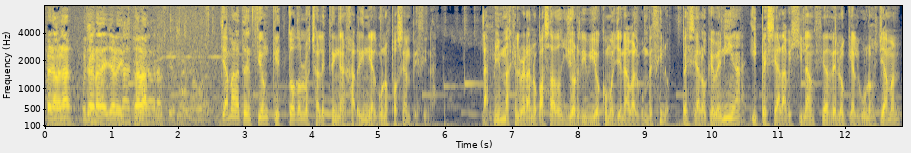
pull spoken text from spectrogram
Fenomenal. Muchas Venga, gracias, Jordi. gracias, hasta ahora. Llama la atención que todos los chalets tengan jardín y algunos posean piscina. Las mismas que el verano pasado Jordi vio cómo llenaba algún vecino, pese a lo que venía y pese a la vigilancia de lo que algunos llaman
